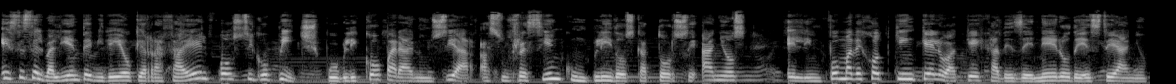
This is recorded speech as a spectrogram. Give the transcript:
Este es el valiente video que Rafael Póstigo Pitch publicó para anunciar a sus recién cumplidos 14 años el linfoma de Hodgkin que lo aqueja desde enero de este año,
